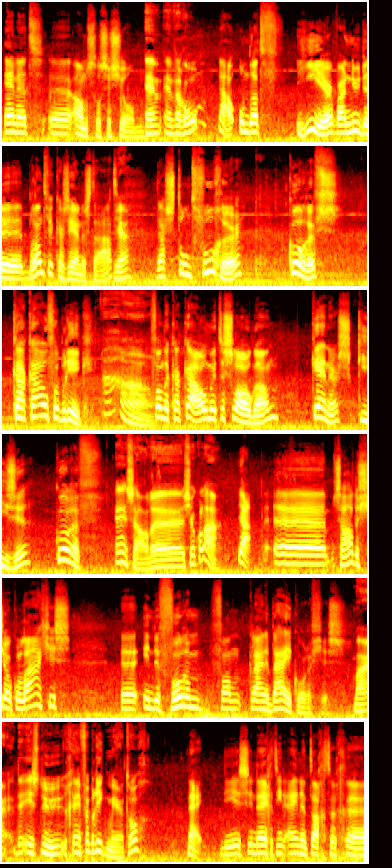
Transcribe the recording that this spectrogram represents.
en het Amstelstation. En, en waarom? Nou, omdat hier, waar nu de brandweerkazerne staat... Ja? daar stond vroeger Korfs cacaofabriek. Oh. Van de cacao met de slogan: Kenners kiezen Korf. En ze hadden chocola. Ja, uh, ze hadden chocolaatjes uh, in de vorm van kleine bijenkorfjes. Maar er is nu geen fabriek meer, toch? Nee, die is in 1981 uh,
